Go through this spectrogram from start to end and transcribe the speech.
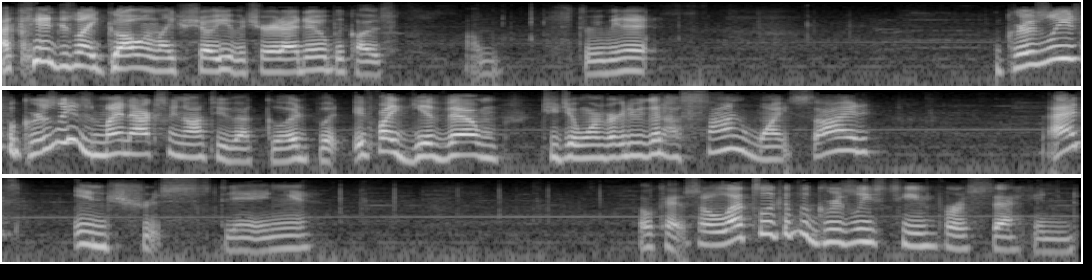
I can't just like go and like show you the trade I do because I'm streaming it. Grizzlies, but Grizzlies might actually not do that good, but if I give them TJ Warren, they're gonna be good. Hassan Whiteside. That's interesting. Okay, so let's look at the Grizzlies team for a second.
